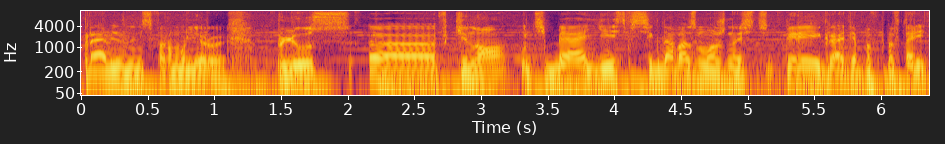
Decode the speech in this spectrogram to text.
правильно не сформулирую. Плюс э, в кино у тебя есть всегда возможность переиграть, а повторить.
